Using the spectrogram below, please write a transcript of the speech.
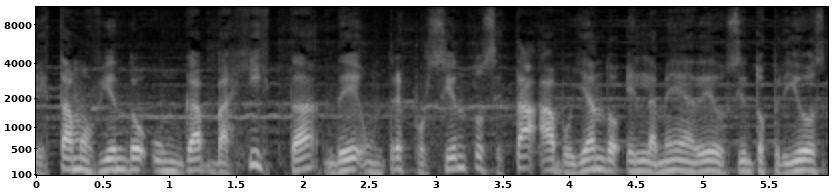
estamos viendo un gap bajista de un 3%, se está apoyando en la media de 200 periodos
